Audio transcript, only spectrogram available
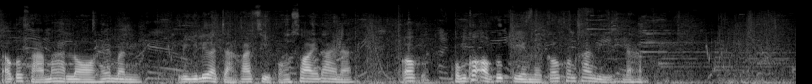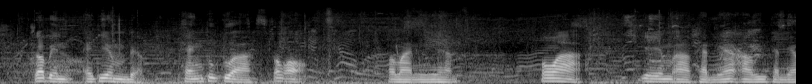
เราก็สามารถรอให้มันรีเลือดจากพาสซีฟของสร้อยได้นะ ก็ผมก็ออกทุกเกมเลยก็ค่อนข้างดีนะครับ ก็เป็นไอเทมแบบแทงทุกตัวต้องออกประมาณนี้นะครับ เพราะว่าเกมอ่าแผ่นนี้ยอาวีแผ่นนี้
